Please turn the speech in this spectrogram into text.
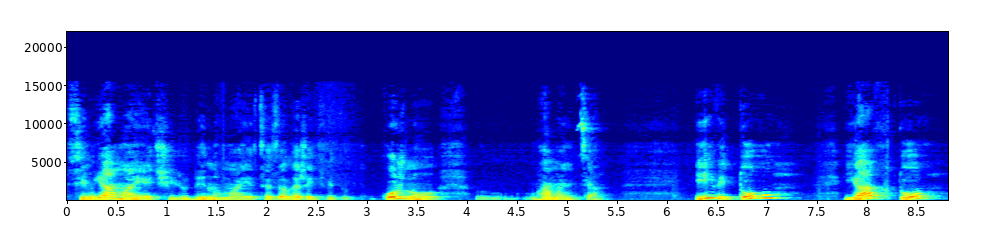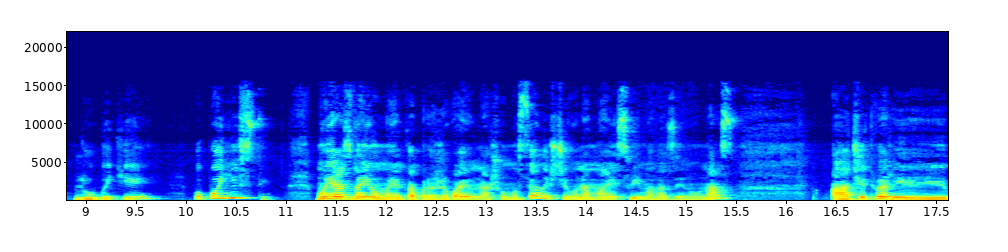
сім'я має чи людина має. Це залежить від кожного гаманця. І від того, як хто любить її попоїсти. Моя знайома, яка проживає в нашому селищі, вона має свій магазин у нас. А четвер і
